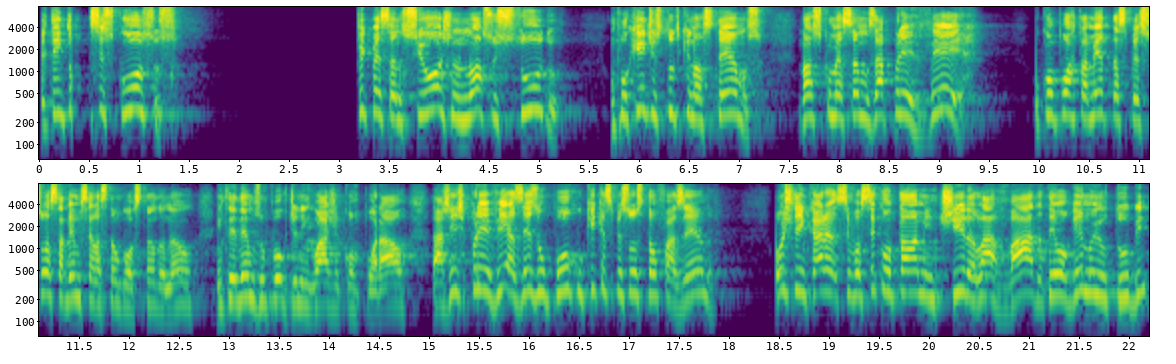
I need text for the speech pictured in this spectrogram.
Ele tem todos esses cursos. Fico pensando, se hoje no nosso estudo, um pouquinho de estudo que nós temos, nós começamos a prever o comportamento das pessoas, sabemos se elas estão gostando ou não, entendemos um pouco de linguagem corporal, a gente prevê às vezes um pouco o que, que as pessoas estão fazendo. Hoje tem cara, se você contar uma mentira lavada, tem alguém no YouTube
